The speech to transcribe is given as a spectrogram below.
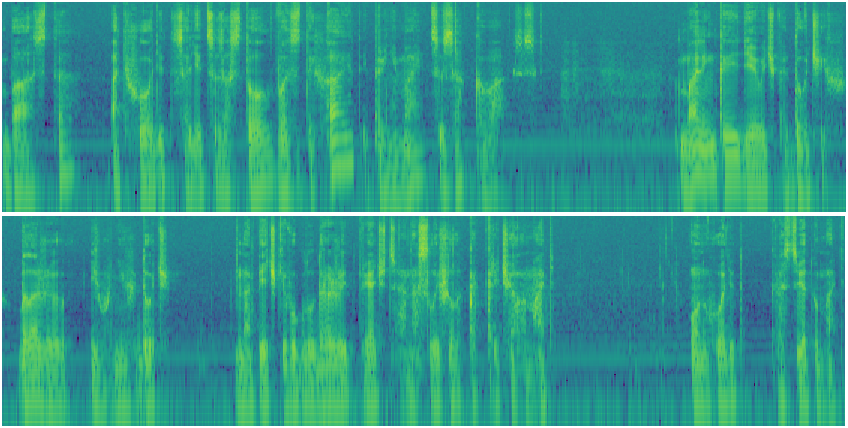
Баста отходит, садится за стол, воздыхает и принимается за квас. Маленькая девочка, дочь их, была же и у них дочь. На печке в углу дрожит, прячется. Она слышала, как кричала мать. Он уходит к расцвету мать,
